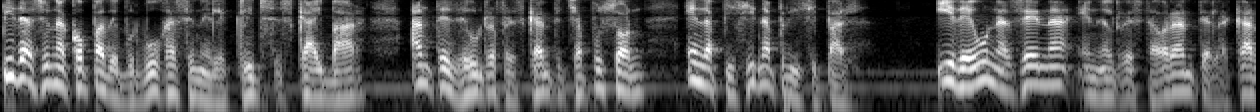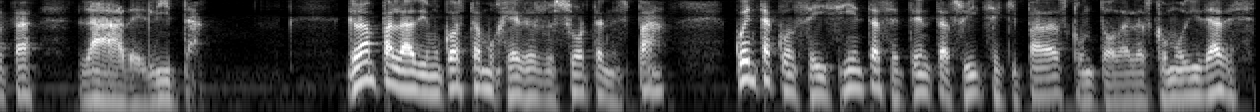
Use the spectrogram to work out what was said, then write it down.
Pídase una copa de burbujas en el Eclipse Sky Bar antes de un refrescante chapuzón en la piscina principal y de una cena en el restaurante a la carta La Adelita. Gran Palladium Costa Mujeres Resort and Spa cuenta con 670 suites equipadas con todas las comodidades,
